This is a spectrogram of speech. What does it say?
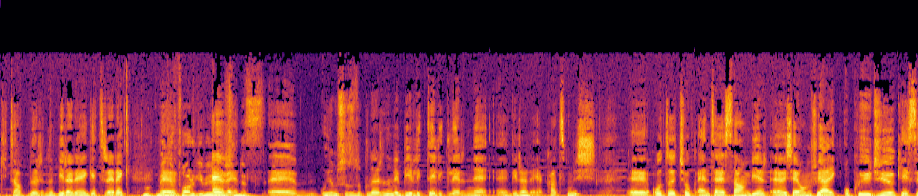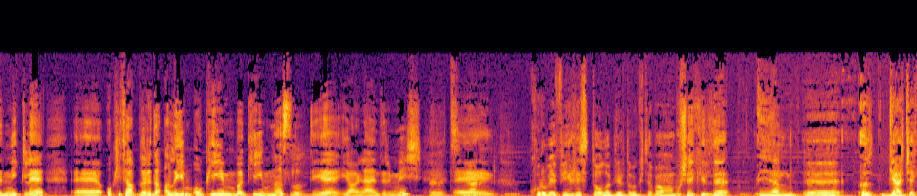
kitaplarını bir araya getirerek M- metafor gibi evet, düşünüp. e, uyumsuzluklarını ve birlikteliklerini e, bir araya katmış. E, o da çok enteresan bir e, şey olmuş. Yani okuyucuyu kesinlikle e, o kitapları da alayım, okuyayım, bakayım nasıl diye yönlendirmiş. Evet E, yani kuru bir fihrist de olabilirdi bu kitap ama bu şekilde inan e, öz- gerçek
